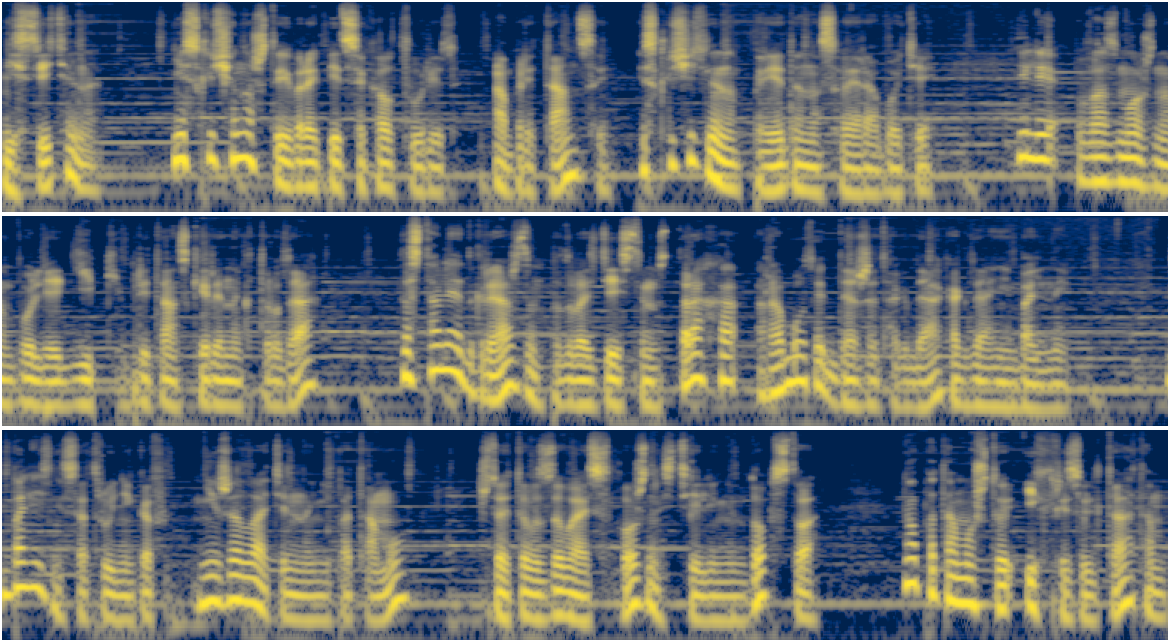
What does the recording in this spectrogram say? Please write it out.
Действительно, Не исключено, что европейцы халтурят, а британцы исключительно преданы своей работе. Или, возможно, более гибкий британский рынок труда заставляет граждан под воздействием страха работать даже тогда, когда они больны. Болезни сотрудников нежелательны не потому, что это вызывает сложности или неудобства, но потому что их результатом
